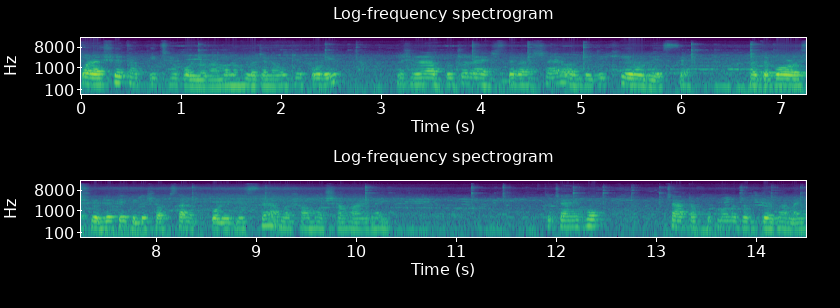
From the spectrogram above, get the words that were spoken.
পড়া শুয়ে থাকতে ইচ্ছা করল না, মনে হলো যেন উঠে পড়ে। আসলে আব্বু চলে আসছে বাসায় অলরেডি খেয়েও গেছে হয়তো বড় ছেলে টেবিলে সব সার্ভ করে দিচ্ছে আমার সমস্যা হয় নাই। তো যাই হোক, চাটা খুব মনোযোগ দিয়ে বানাই।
